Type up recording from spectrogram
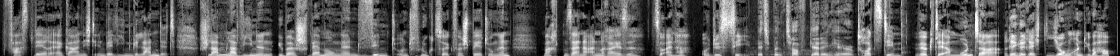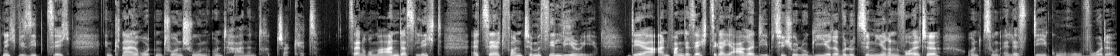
fast wäre er gar nicht in Berlin gelandet. Schlammlawinen, Überschwemmungen, Wind und Flugzeugverspätungen machten seine Anreise zu einer Odyssee. Trotzdem wirkte er munter, regelrecht jung und überhaupt nicht wie 70 in knallroten Turnschuhen und Hahnentrittjackett. Sein Roman Das Licht erzählt von Timothy Leary, der Anfang der 60er Jahre die Psychologie revolutionieren wollte und zum LSD-Guru wurde.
